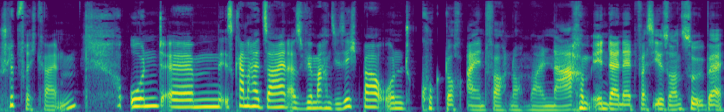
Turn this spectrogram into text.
Schlüpfrigkeiten. Und ähm, es kann halt sein, also wir machen sie sichtbar und guckt doch einfach nochmal nach im Internet, was ihr sonst so über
